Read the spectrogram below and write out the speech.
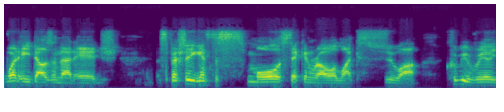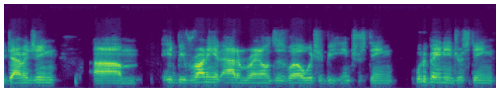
What he does on that edge, especially against a smaller second rower like Su'A, could be really damaging. Um, he'd be running at Adam Reynolds as well, which would be interesting. Would have been interesting.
